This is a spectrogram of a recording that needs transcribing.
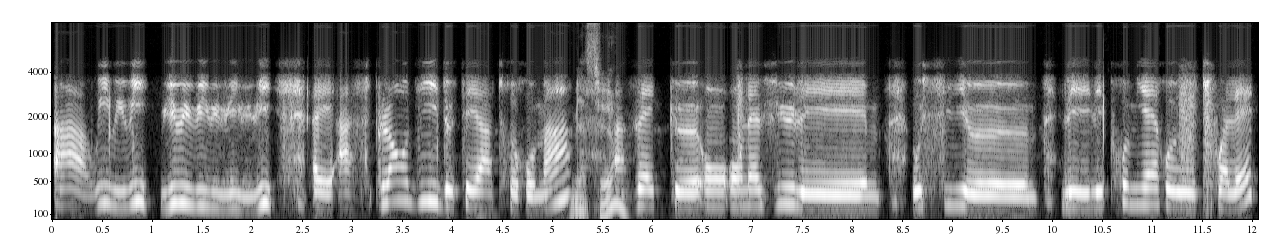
Ah oui oui oui oui oui oui oui oui oui oui et un splendide théâtre romain Bien sûr. avec euh, on, on a vu les aussi euh, les, les premières euh, toilettes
